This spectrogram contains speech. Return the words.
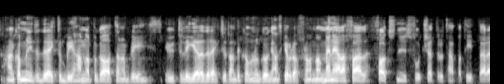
han kommer inte direkt att bli, hamna på gatan och bli uteliggare direkt, utan det kommer nog gå ganska bra för honom. Men i alla fall, Fox News fortsätter att tappa tittare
